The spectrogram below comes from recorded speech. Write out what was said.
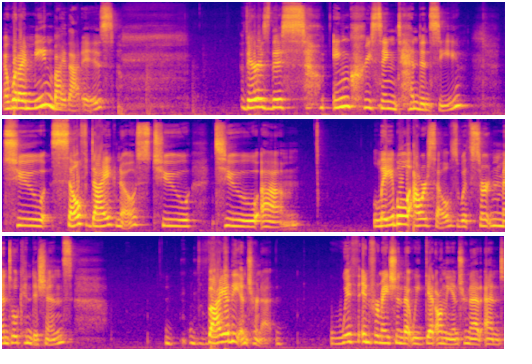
And what I mean by that is, there is this increasing tendency to self-diagnose to to um, label ourselves with certain mental conditions via the internet with information that we get on the internet and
